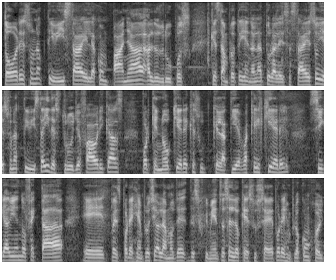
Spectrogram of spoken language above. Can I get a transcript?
Thor es un activista, él acompaña a los grupos que están protegiendo la naturaleza hasta eso y es un activista y destruye fábricas porque no quiere que, su- que la tierra que él quiere siga viendo afectada. Eh, pues por ejemplo, si hablamos de, de sufrimientos, es lo que sucede por ejemplo con Hulk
